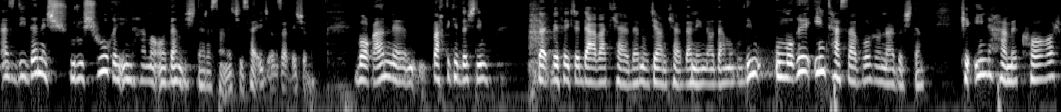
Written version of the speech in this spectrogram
از دیدن شروع شوق این همه آدم بیشتر از همه چیز هیجان زده شدم. واقعا وقتی که داشتیم به فکر دعوت کردن و جمع کردن این آدم بودیم اون موقع این تصور رو نداشتم که این همه کار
